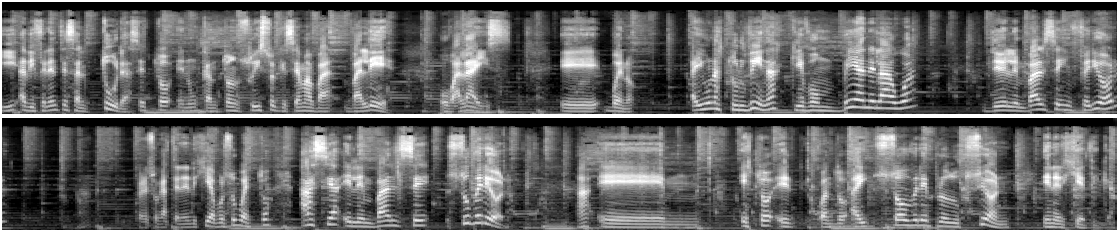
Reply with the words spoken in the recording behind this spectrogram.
y a diferentes alturas. Esto en un cantón suizo que se llama Valais o Valais. Eh, bueno, hay unas turbinas que bombean el agua del embalse inferior con eso gasta energía, por supuesto, hacia el embalse superior. Ah, em, esto es cuando hay sobreproducción energética.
